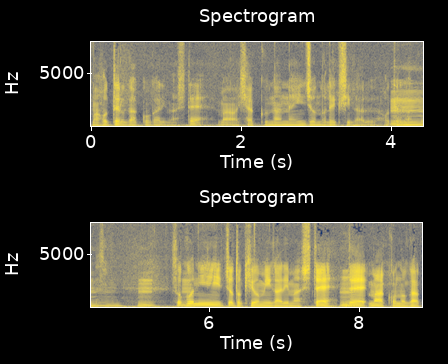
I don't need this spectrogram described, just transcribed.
まあ、ホテル学校がありまして、まあ、100何年以上の歴史があるホテル学校です。うん。そこにちょっと興味がありまして、うん。で、まあ、この学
